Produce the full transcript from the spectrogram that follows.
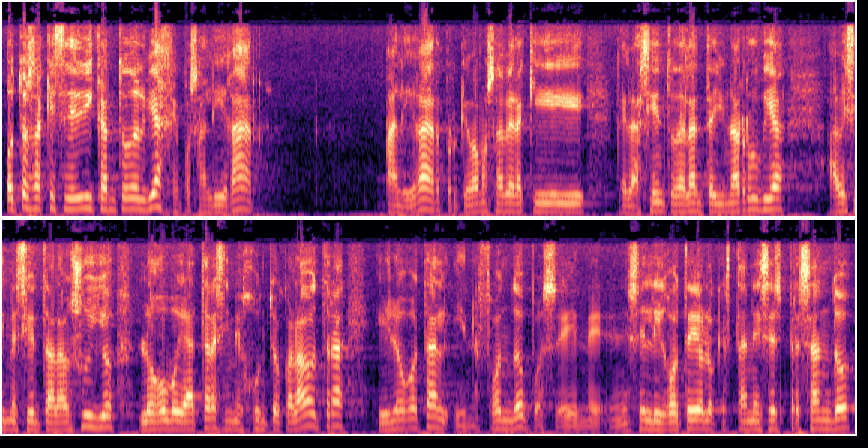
Otros a qué se dedican todo el viaje? Pues a ligar, a ligar, porque vamos a ver aquí el asiento delante hay una rubia, a ver si me siento al lado suyo, luego voy atrás y me junto con la otra, y luego tal, y en el fondo, pues en, ese ligoteo lo que están es expresando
